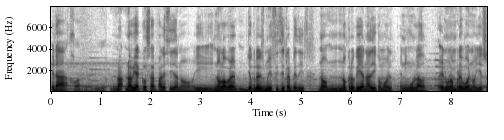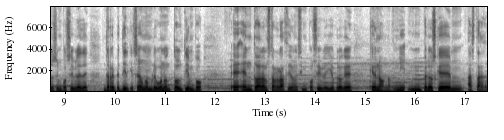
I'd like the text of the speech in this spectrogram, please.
era, no, no, había cosa parecida, ¿no? y no lo, yo creo que es muy difícil repetir, no, no creo que haya nadie como él en ningún lado. Era un hombre bueno y eso es imposible de, de repetir, que sea un hombre bueno en todo el tiempo, eh, en toda nuestra relación es imposible, yo creo que, que no, pero es que hasta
